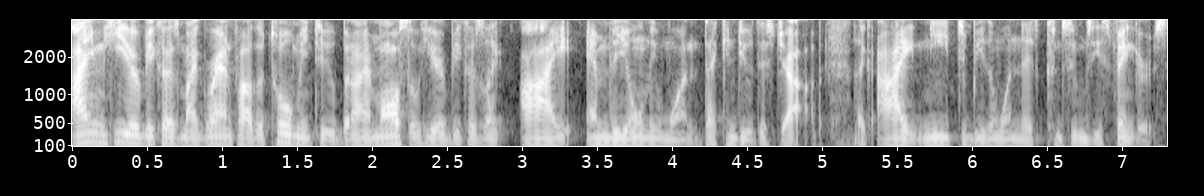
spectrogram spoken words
I'm here because my grandfather told me to, but I'm also here because like I am the only one that can do this job. Like I need to be the one that consumes these fingers.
